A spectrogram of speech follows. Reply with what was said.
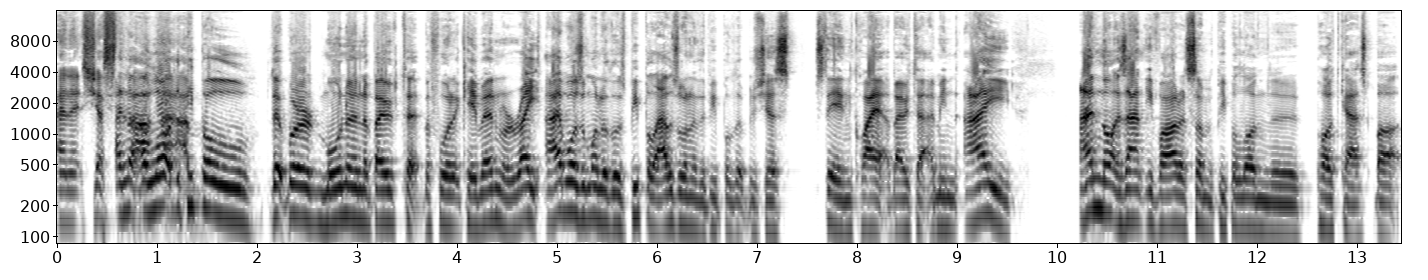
and it's just And uh, a lot of the uh, people that were moaning about it before it came in were right. I wasn't one of those people. I was one of the people that was just staying quiet about it. I mean, I I'm not as anti VAR as some people on the podcast, but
